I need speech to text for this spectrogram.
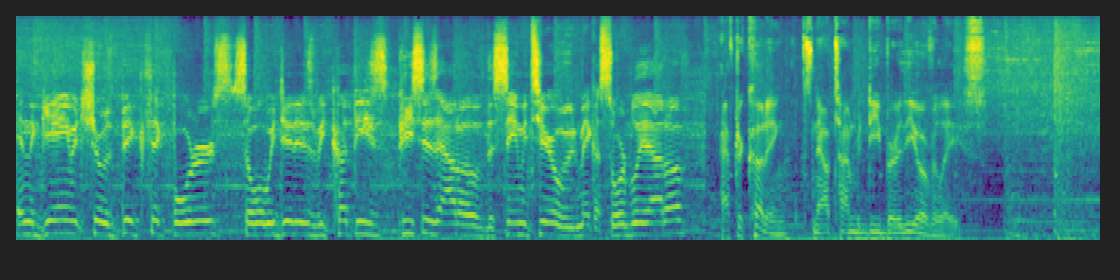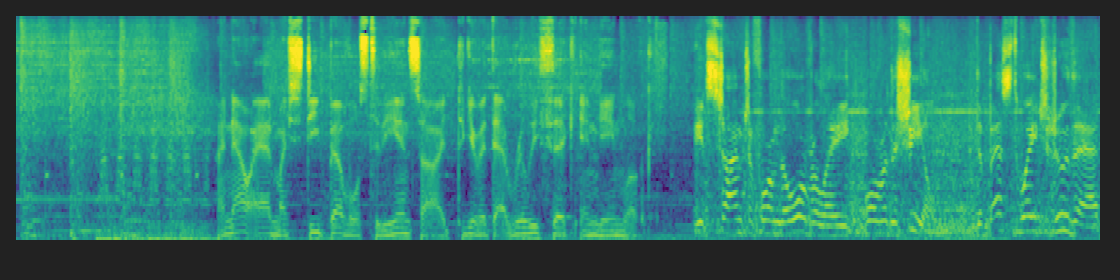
In the game, it shows big, thick borders. So what we did is we cut these pieces out of the same material we would make a sword blade out of. After cutting, it's now time to deburr the overlays. I now add my steep bevels to the inside to give it that really thick in-game look. It's time to form the overlay over the shield. The best way to do that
